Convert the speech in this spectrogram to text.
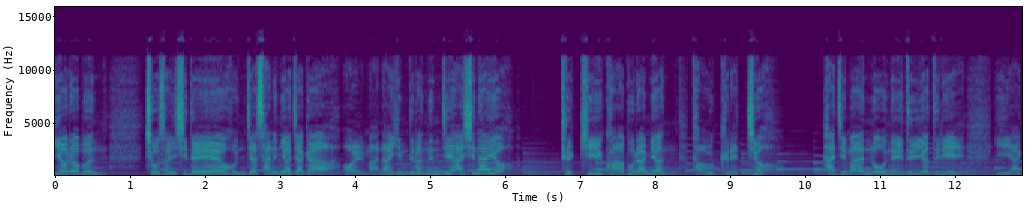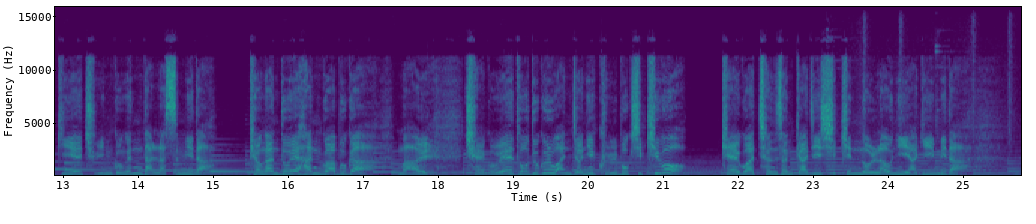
여러분, 조선시대에 혼자 사는 여자가 얼마나 힘들었는지 아시나요? 특히 과부라면 더욱 그랬죠. 하지만 오늘 들려드릴 이야기의 주인공은 달랐습니다. 평안도의 한 과부가 마을 최고의 도둑을 완전히 굴복시키고 개과천선까지 시킨 놀라운 이야기입니다.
